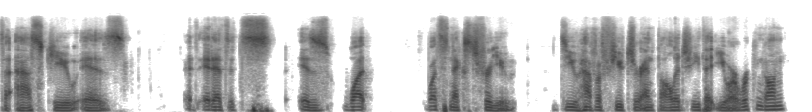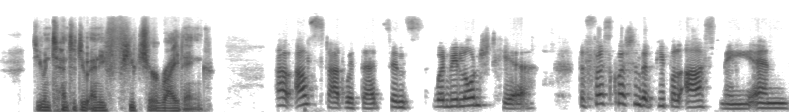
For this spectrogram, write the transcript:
to ask you is, it, it it's is what what's next for you? Do you have a future anthology that you are working on? Do you intend to do any future writing? I'll start with that. Since when we launched here, the first question that people asked me, and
